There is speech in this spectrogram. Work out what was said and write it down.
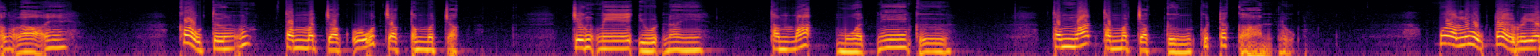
ทั้งหลาย เข้าถึงธรรมจักรู้จักธรรมจักจึงมีอยู่ในธรรมะหมวดนี้คือ ธรรมะธรรมจักกึ่งพุทธกาลลูก เมื่อลูกได้เรียน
